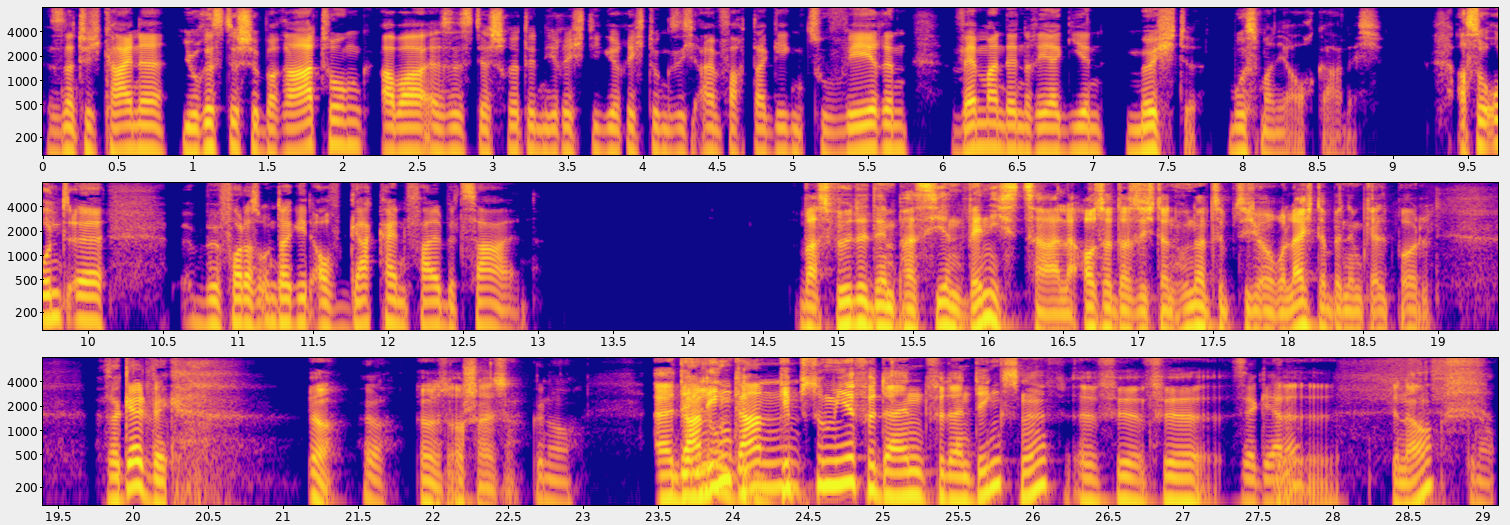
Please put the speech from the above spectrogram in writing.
Das ist natürlich keine juristische Beratung, aber es ist der Schritt in die richtige Richtung, sich einfach dagegen zu wehren, wenn man denn reagieren möchte. Muss man ja auch gar nicht. Achso, und äh, bevor das untergeht, auf gar keinen Fall bezahlen was würde denn passieren, wenn ich es zahle, außer dass ich dann 170 Euro leichter bin im Geldbeutel? Ist ja Geld weg. Ja. Ja. ja ist auch scheiße. Genau. Äh, den dann, Link dann, gibst du mir für dein, für dein Dings, ne? Äh, für, für, Sehr gerne. Äh, genau. genau.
